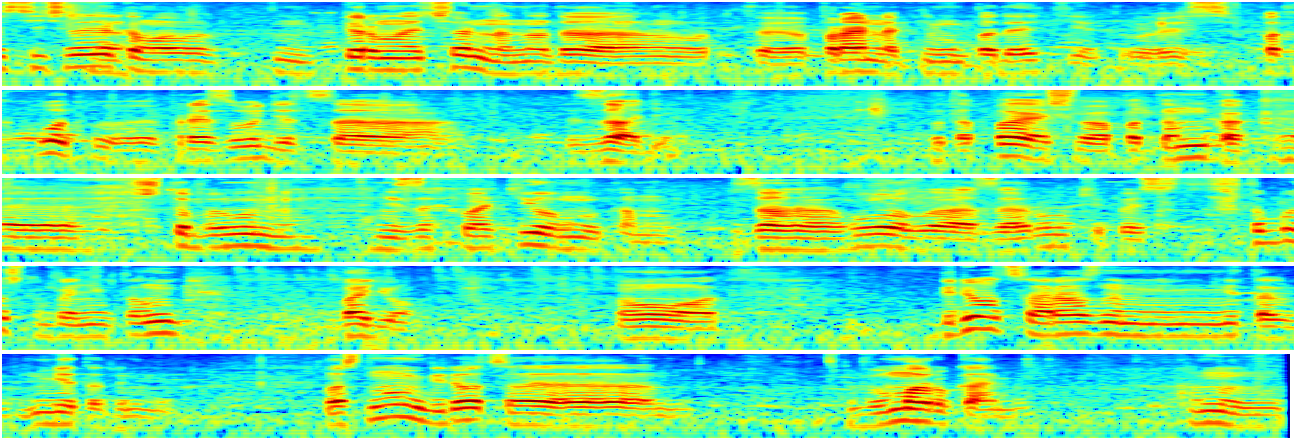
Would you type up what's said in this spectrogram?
Спасти человека м, первоначально надо вот, э, правильно к нему подойти. То есть подход э, производится сзади утопающего, потому как э, чтобы он не захватил ну, там, за горло, за руки, то есть чтобы, чтобы не утонуть вдвоем. Вот. Берется разными мето- методами. В основном берется двумя руками. Ну,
